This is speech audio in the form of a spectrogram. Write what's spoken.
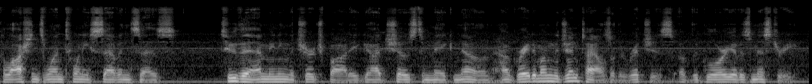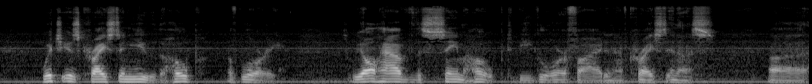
Colossians 1.27 says, To them, meaning the church body, God chose to make known how great among the Gentiles are the riches of the glory of his mystery, which is Christ in you, the hope of glory. So we all have the same hope to be glorified and have Christ in us. Uh,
